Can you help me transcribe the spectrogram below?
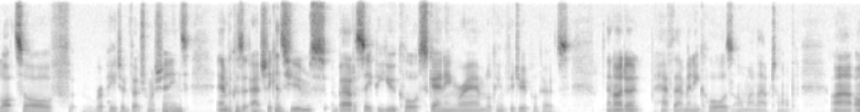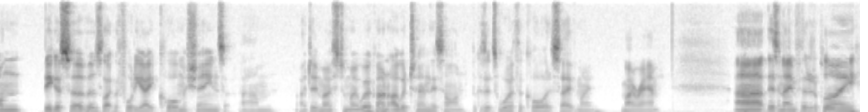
lots of repeated virtual machines, and because it actually consumes about a CPU core scanning RAM looking for duplicates. And I don't have that many cores on my laptop. Uh, on bigger servers, like the 48 core machines um, I do most of my work on, I would turn this on because it's worth a core to save my, my RAM. Uh, there's a name for the deploy,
